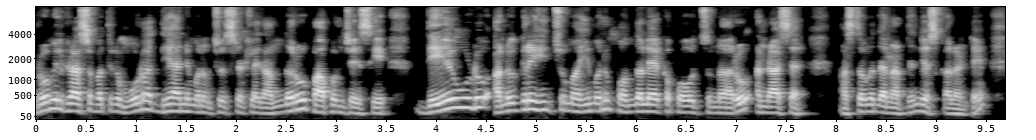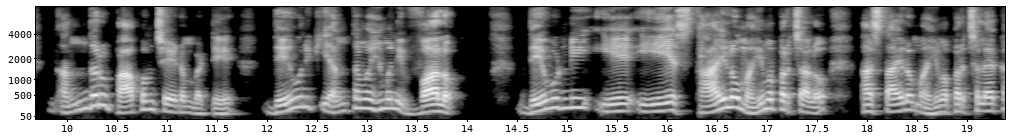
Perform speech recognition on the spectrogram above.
రోమిల్ రాష్ట్రపతికి మూడో అధ్యాయాన్ని మనం చూసినట్లయితే అందరూ పాపం చేసి దేవుడు అనుగ్రహించు మహిమను పొందలేకపోతున్నారు అని రాశారు. వాస్తవంగా దాన్ని అర్థం చేసుకోవాలంటే అందరూ పాపం చేయడం బట్టి దేవునికి ఎంత మహిమని ఇవ్వాలో దేవుణ్ణి ఏ ఏ స్థాయిలో మహిమపరచాలో ఆ స్థాయిలో మహిమపరచలేక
